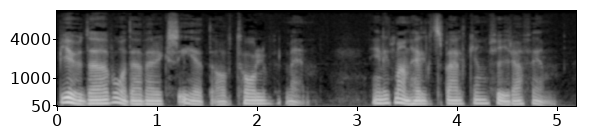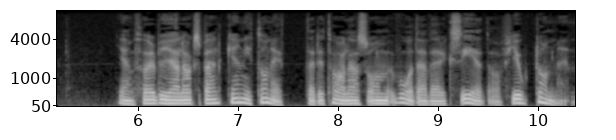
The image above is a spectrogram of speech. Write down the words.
bjuda vådaverksed av tolv män enligt manhelgdsbalken 4.5. Jämför byalagsbalken 19.1 där det talas om vådaverksed av 14 män.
